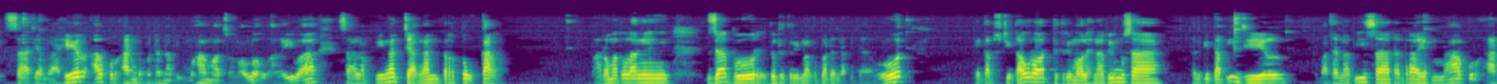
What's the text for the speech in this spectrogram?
Isa yang terakhir Al-Quran kepada Nabi Muhammad Shallallahu Alaihi Wasallam. Ingat jangan tertukar. Paromat ulangi Zabur itu diterima kepada Nabi Daud, kitab suci Taurat diterima oleh Nabi Musa, dan kitab Injil kepada Nabi Isa dan terakhir Al-Quran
